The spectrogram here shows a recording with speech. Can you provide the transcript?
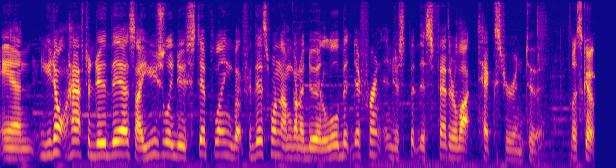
And you don't have to do this. I usually do stippling, but for this one, I'm gonna do it a little bit different and just put this feather-like texture into it. Let's go.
